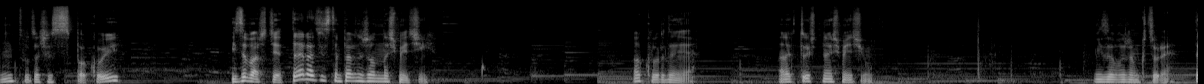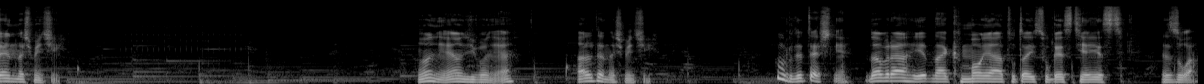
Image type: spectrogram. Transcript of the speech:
Mm, tu też jest spokój. I zobaczcie, teraz jestem pewny, że on naśmieci. O kurde, nie. Ale ktoś naśmiecił. Nie zauważyłem, który. Ten na śmieci. O nie, o dziwo nie. Ale ten na śmieci. Kurde, też nie. Dobra, jednak moja tutaj sugestia jest zła.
